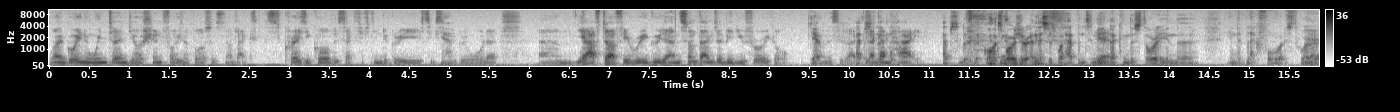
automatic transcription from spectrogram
when I go in winter in the ocean, for example, so it's not like crazy cold, it's like 15 degrees, 16 Yeah. degree water. Um, yeah, after I feel really good and sometimes a bit euphorical. Yeah, honestly, like, like I'm absolutely. high. Absolutely, cold exposure, and this is what happened to me Yeah. back in the story in the in the Black Forest, where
